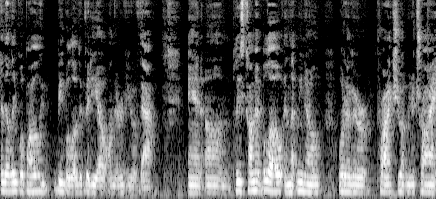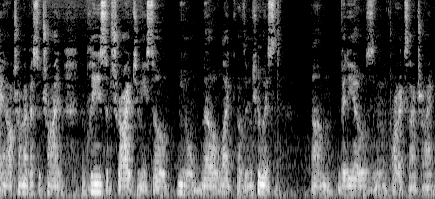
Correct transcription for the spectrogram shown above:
And the link will probably be below the video on the review of that. And um, please comment below and let me know what other products you want me to try, and I'll try my best to try them. And please subscribe to me so you'll know like of the newest um, videos and products that I'm trying.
